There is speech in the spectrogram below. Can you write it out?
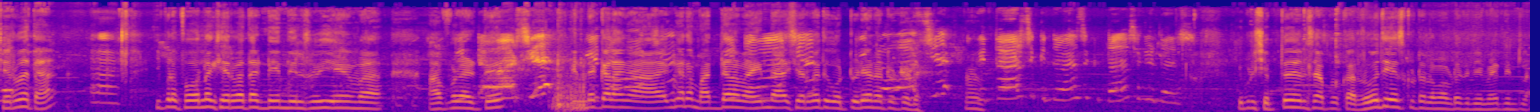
షర్బతా ఇప్పుడు ఫోన్లోకి షర్బత్ అంటే ఏం తెలుసు ఏం బా? అప్పుడు అంటే ఎండాకాలంగా ఇంకా మధ్యాహ్నం అయిందా శరవతి కొట్టుడే అన్నట్టుంటాడు. ఇప్పుడు చెప్తే తెలుసు అప్పుడు ఒక రోజు వేసుకుంటాం అప్పుడైతే మేమైతే ఇంట్లో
